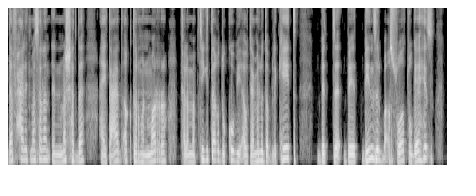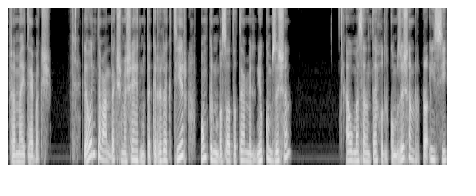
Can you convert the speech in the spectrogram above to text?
ده في حالة مثلا إن المشهد ده هيتعاد أكتر من مرة فلما بتيجي تاخده copy أو تعمله duplicate بت بت بينزل باصواته جاهز فما يتعبكش. لو أنت ما عندكش مشاهد متكررة كتير ممكن ببساطة تعمل new composition أو مثلا تاخد ال composition الرئيسي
